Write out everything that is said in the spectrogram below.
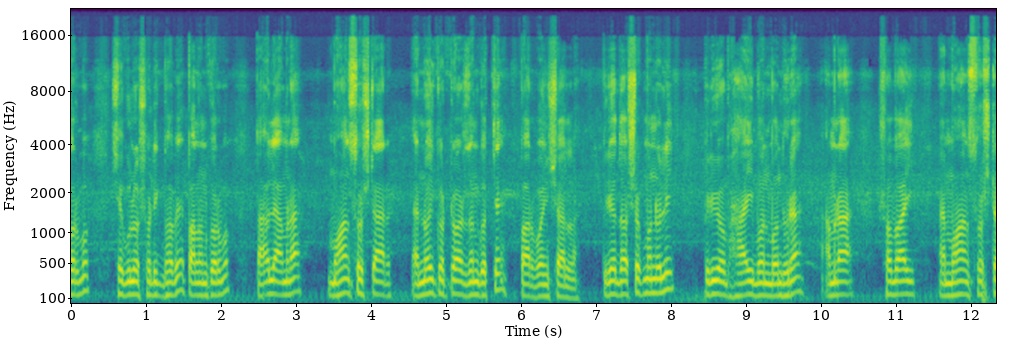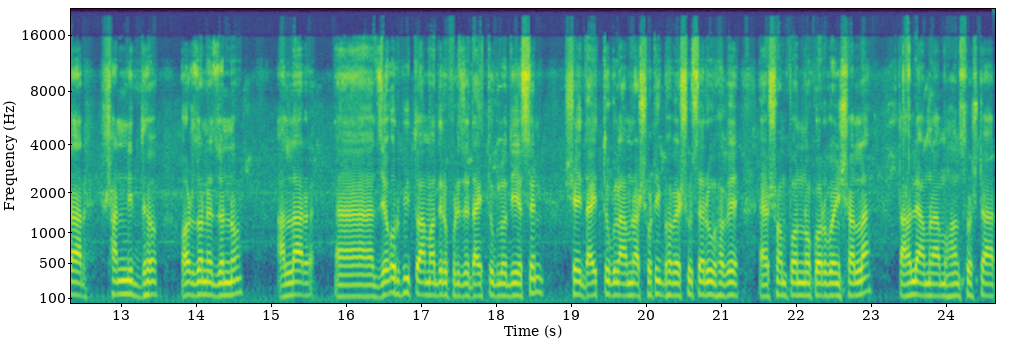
করব, সেগুলো সঠিকভাবে পালন করব। তাহলে আমরা মহান স্রষ্টার নৈকট্য অর্জন করতে পারব ইনশাল্লাহ প্রিয় দর্শক মণ্ডলী, প্রিয় ভাই বোন বন্ধুরা, আমরা সবাই মহান স্রষ্টার সান্নিধ্য অর্জনের জন্য আল্লাহর যে অর্পিত আমাদের উপরে যে দায়িত্বগুলো দিয়েছেন, সেই দায়িত্বগুলো আমরা সঠিকভাবে, সুচারুভাবে সম্পন্ন করব ইনশাল্লাহ তাহলে আমরা মহান স্রষ্টার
